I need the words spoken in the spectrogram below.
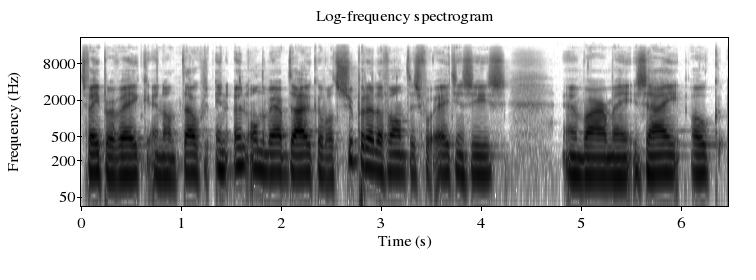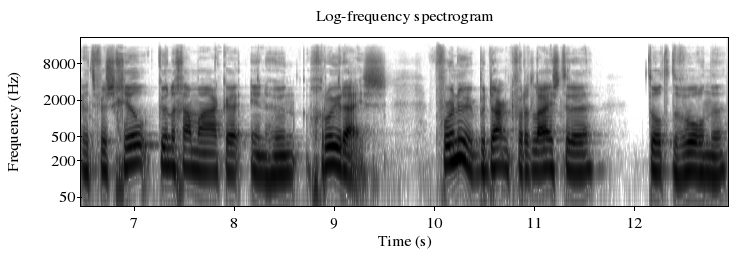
twee per week. En dan telkens in een onderwerp duiken wat super relevant is voor agencies. En waarmee zij ook het verschil kunnen gaan maken in hun groeireis. Voor nu bedankt voor het luisteren. Tot de volgende.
